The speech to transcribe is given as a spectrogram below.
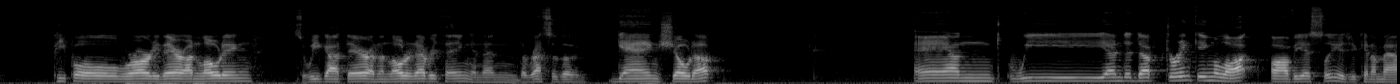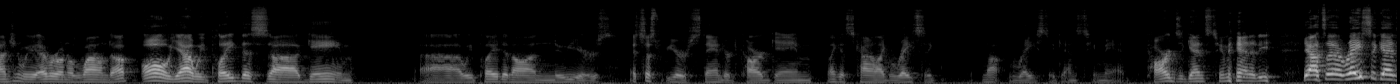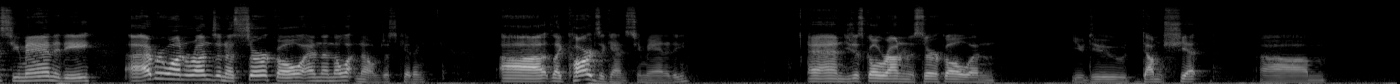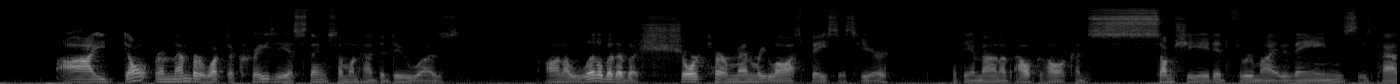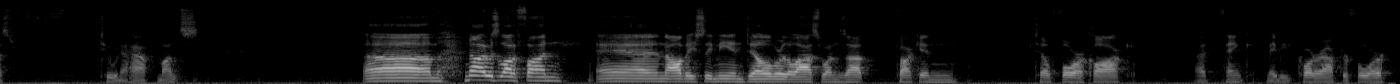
people were already there unloading, so we got there and unloaded everything, and then the rest of the gang showed up. And we ended up drinking a lot, obviously, as you can imagine. We everyone was wound up. Oh yeah, we played this uh, game. Uh, we played it on New Year's. It's just your standard card game. I think it's kind of like race, not race against humanity. Cards against humanity. Yeah, it's a race against humanity. Uh, everyone runs in a circle, and then the no, I'm just kidding. Uh, like Cards Against Humanity, and you just go around in a circle and you do dumb shit. Um, I don't remember what the craziest thing someone had to do was. On a little bit of a short-term memory loss basis here, with the amount of alcohol consumptiated through my veins these past two and a half months. Um, no, it was a lot of fun, and obviously me and Dill were the last ones up, fucking till four o'clock, I think, maybe quarter after four.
